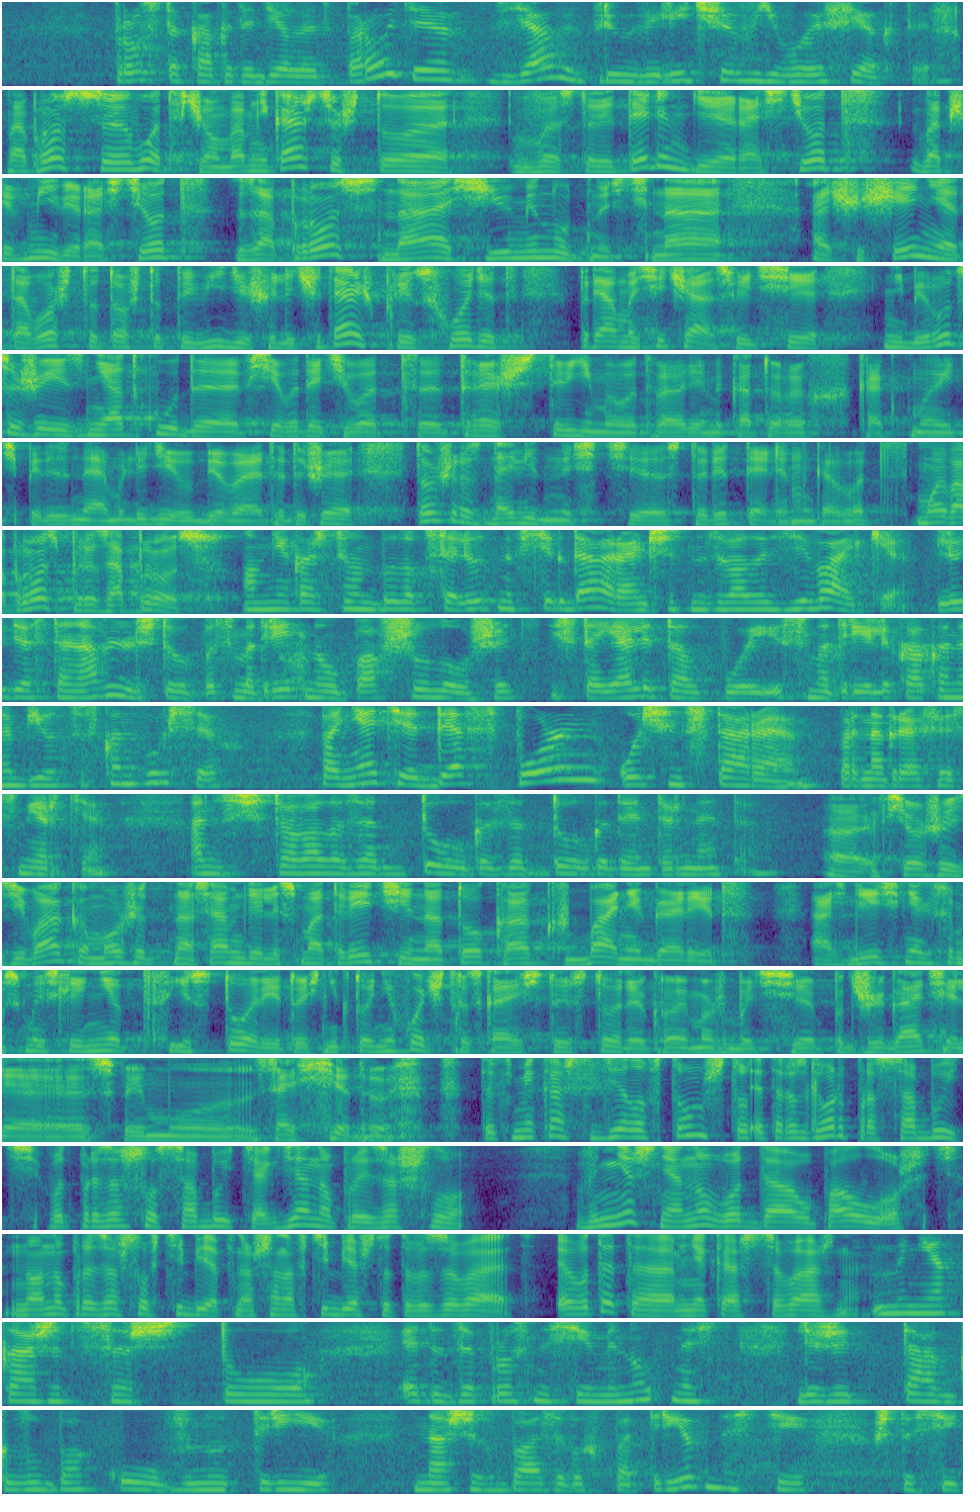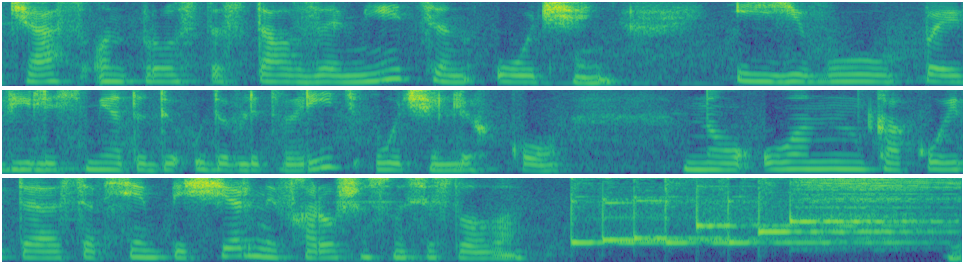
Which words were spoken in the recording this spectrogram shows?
просто как это делает пародия, взяв и преувеличив его эффекты. Вопрос э, вот в чем. Вам не кажется, что в сторителлинге растет, вообще в мире растет запрос на сиюминутность, на ощущение того, что то, что ты видишь или читаешь, происходит прямо сейчас. Ведь все не берутся же из ниоткуда все вот эти вот э, трэш-стримы, вот во время которых, как мы теперь знаем, людей убивают. Это же тоже разновидность э, сторителлинга. Вот мой вопрос про запрос. А мне кажется, он был абсолютно всегда. Раньше это называлось зеваки. Люди останавливались, чтобы посмотреть на упавшую лошадь. И стояли толпой и смотрели, как она бьется в конвульсиях понятие death porn очень старое, порнография смерти. Оно существовало задолго, задолго до интернета. А Все же зевака может на самом деле смотреть и на то, как баня горит. А здесь в некотором смысле нет истории, то есть никто не хочет рассказать эту историю, кроме, может быть, поджигателя своему соседу. Так мне кажется, дело в том, что это разговор про события. Вот произошло событие, а где оно произошло? Внешне оно вот, да, упала лошадь, но оно произошло в тебе, потому что оно в тебе что-то вызывает. И вот это, мне кажется, важно. Мне кажется, что этот запрос на сиюминутность лежит так глубоко внутри наших базовых потребностей, что сейчас он просто стал заметен очень, и его появились методы удовлетворить очень легко, но он какой-то совсем пещерный в хорошем смысле слова.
